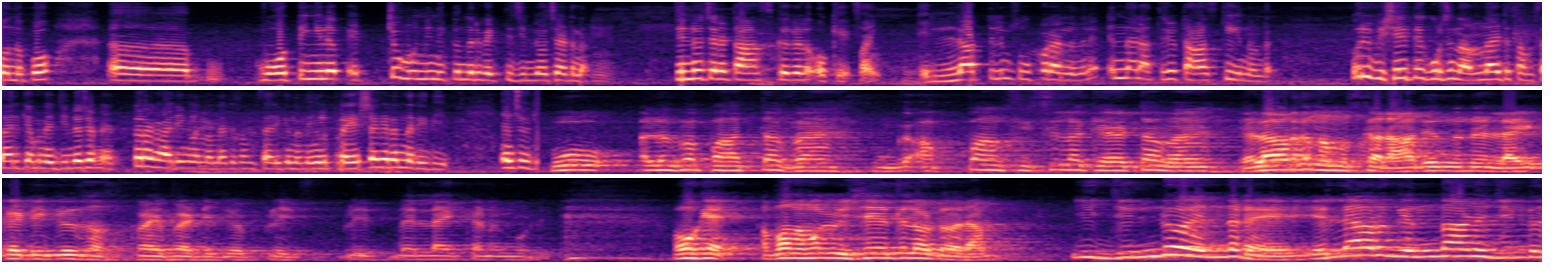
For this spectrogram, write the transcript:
തോന്നപ്പോ വോട്ടിംഗിൽ ഏറ്റവും മുന്നിൽ നിൽക്കുന്ന ഒരു വ്യക്തി ജിന്നോ ചേട്ടൻ ജിന്നോ ചേട്ടൻ ടാസ്കുകൾ ഓക്കെ ഫൈൻ. എല്ലാത്തിലും സൂപ്പർ ആണെന്ന് എന്നാൽ അത്ര ടാസ്ക് ചെയ്യുന്നുണ്ട്. ഒരു വിഷയത്തെക്കുറിച്ച് നന്നായിട്ട് സംസാരിക്കാൻ ജിന്നോ ചേട്ടൻ എത്ര കാര്യങ്ങൾ നന്നായിട്ട് സംസാരിക്കുന്നത് നിങ്ങൾ പ്രേക്ഷകരെന്ന രീതിയിൽ ഞാൻ ചോദിക്കും. ഓ ഫിസില കേട്ടവൻ എല്ലാവർക്കും നമസ്കാരം. ആദ്യം തന്നെ ലൈക്ക് അടിക്കൂ സബ്സ്ക്രൈബ് അടിക്കൂ. പ്ലീസ് പ്ലീസ് ബെല്ലൈക്കണം കൂടി. ഓക്കെ അപ്പോൾ നമുക്ക് വിഷയത്തിലോട്ട് വരാം. ഈ ജിൻഡോ എന്തടെ? എല്ലാവർക്കും എന്താണ് ജിൻഡോ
